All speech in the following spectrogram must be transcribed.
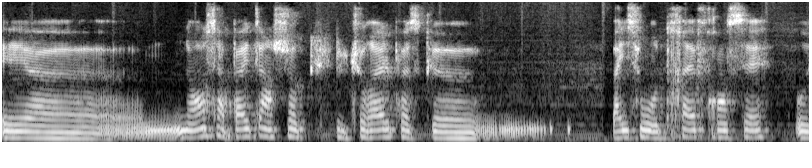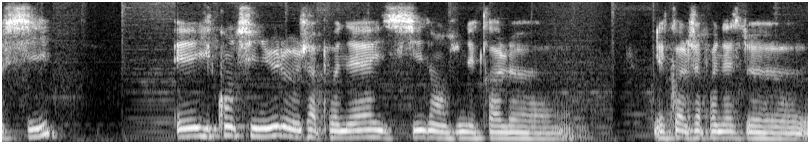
Et euh, non, ça n'a pas été un choc culturel parce que bah, ils sont très français aussi. Et ils continuent le japonais ici dans une école l'école japonaise de,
